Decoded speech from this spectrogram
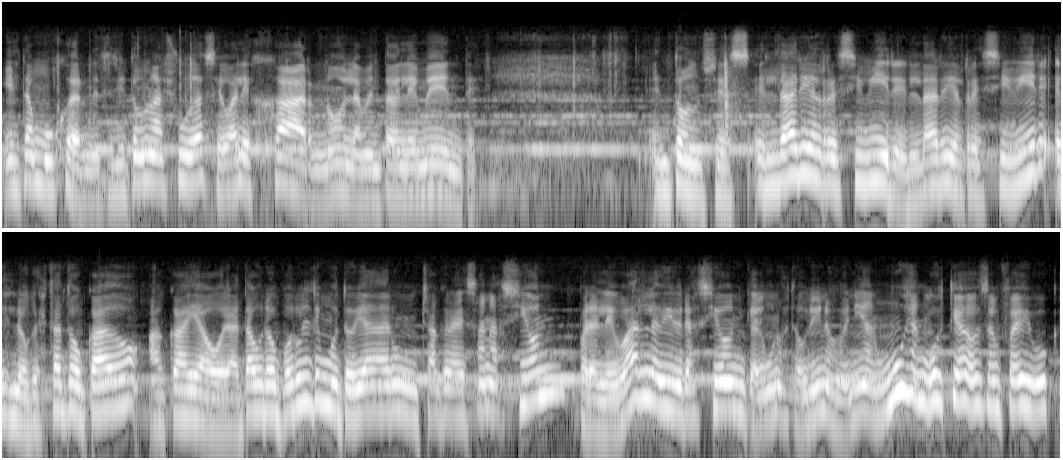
y esta mujer necesita una ayuda, se va a alejar, ¿no? Lamentablemente. Entonces, el dar y el recibir, el dar y el recibir es lo que está tocado acá y ahora. Tauro, por último te voy a dar un chakra de sanación para elevar la vibración, que algunos taurinos venían muy angustiados en Facebook.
